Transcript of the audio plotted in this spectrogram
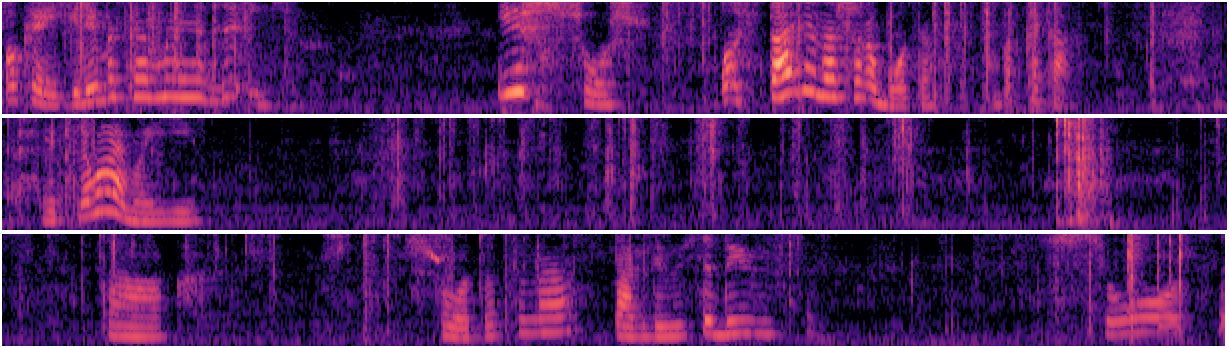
Окей, ділимося ми до інших. І що ж? Остання наша робота. Ось така. Відкриваємо її. Так. Що тут у нас? Так, дивився, дивився. Що це?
